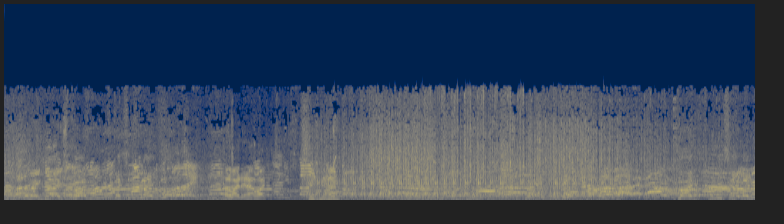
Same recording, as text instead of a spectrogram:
Out of the way that way then, way. Excuse me then. Sorry, let me see.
